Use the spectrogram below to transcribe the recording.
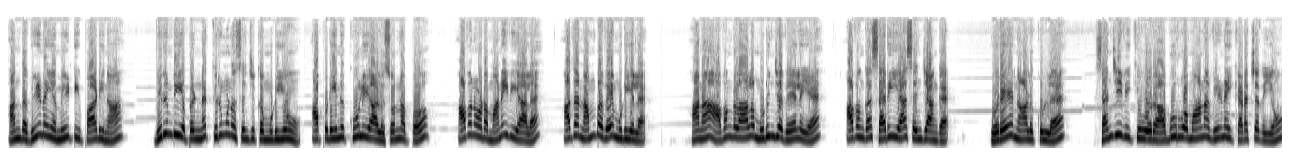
அந்த வீணைய மீட்டி பாடினா விரும்பிய பெண்ணை திருமணம் செஞ்சுக்க முடியும் அப்படின்னு கூலி ஆளு சொன்னப்போ அவனோட மனைவியால அதை நம்பவே முடியல. ஆனா அவங்களால முடிஞ்ச வேலைய அவங்க சரியா செஞ்சாங்க. ஒரே நாளுக்குள்ள சஞ்சீவிக்கு ஒரு அபூர்வமான வீணை கிடைச்சதையும்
